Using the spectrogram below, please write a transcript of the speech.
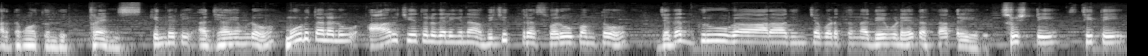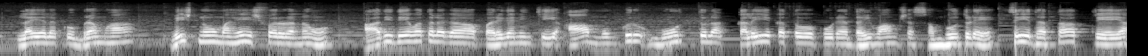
అర్థమవుతుంది. ఫ్రెండ్స్ కిందటి అధ్యాయంలో మూడు తలలు ఆరు చేతులు కలిగిన విచిత్ర స్వరూపంతో జగద్గురువుగా ఆరాధించబడుతున్న దేవుడే దత్తాత్రేయుడు. సృష్టి స్థితి లయలకు బ్రహ్మ విష్ణు మహేశ్వరులను ఆదిదేవతలుగా పరిగణించి ఆ ముగ్గురు మూర్తుల కలయికతో కూడిన దైవాంశ సంభూతుడే శ్రీ దత్తాత్రేయ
